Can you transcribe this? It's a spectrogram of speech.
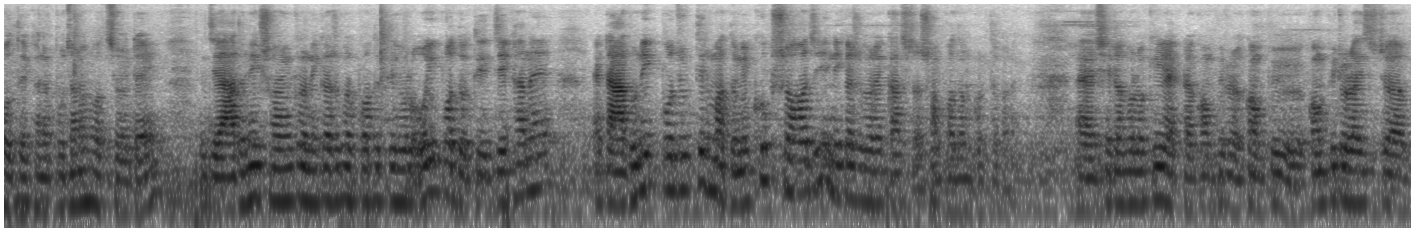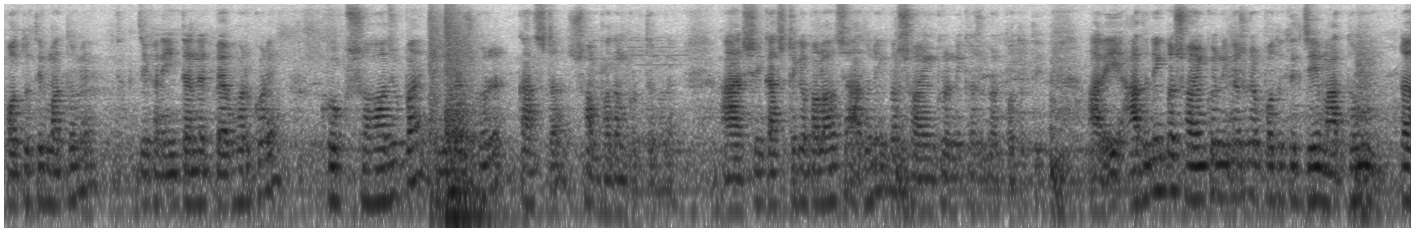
বলতে এখানে বোঝানো হচ্ছে ওইটাই যে আধুনিক স্বয়ংক্রিয় নিকাশ ঘর পদ্ধতি হলো ওই পদ্ধতি যেখানে একটা আধুনিক প্রযুক্তির মাধ্যমে খুব সহজেই নিকাশ ঘরের কাজটা সম্পাদন করতে পারে সেটা হলো কি, একটা কম্পিউটার কম্পিউটারাইজড পদ্ধতির মাধ্যমে যেখানে ইন্টারনেট ব্যবহার করে খুব সহজ উপায় নিকাশ ঘরের কাজটা সম্পাদন করতে পারে আর সেই কাজটাকে বলা হচ্ছে আধুনিক বা স্বয়ংক্রিয় নিকাশ ঘর পদ্ধতি। আর এই আধুনিক বা স্বয়ংক্রিয় নিকাশ ঘর পদ্ধতির যে মাধ্যমটা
